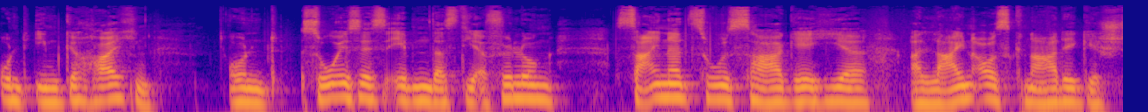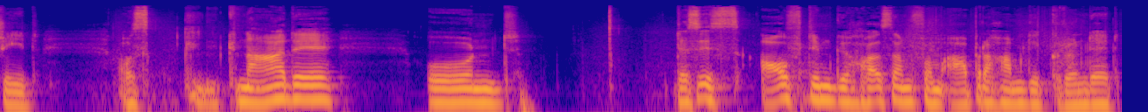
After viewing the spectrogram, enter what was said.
und ihm gehorchen. Und so ist es eben, dass die Erfüllung seiner Zusage hier allein aus Gnade geschieht. Aus Gnade und das ist auf dem Gehorsam vom Abraham gegründet.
